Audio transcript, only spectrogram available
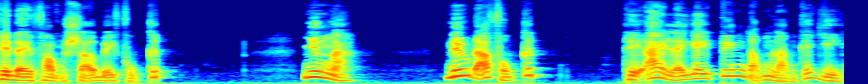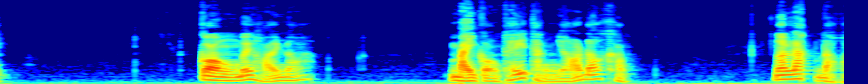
thì đề phòng sợ bị phục kích. Nhưng mà nếu đã phục kích thì ai lại gây tiếng động làm cái gì? Con mới hỏi nó. Mày còn thấy thằng nhỏ đó không? Nó lắc đầu.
